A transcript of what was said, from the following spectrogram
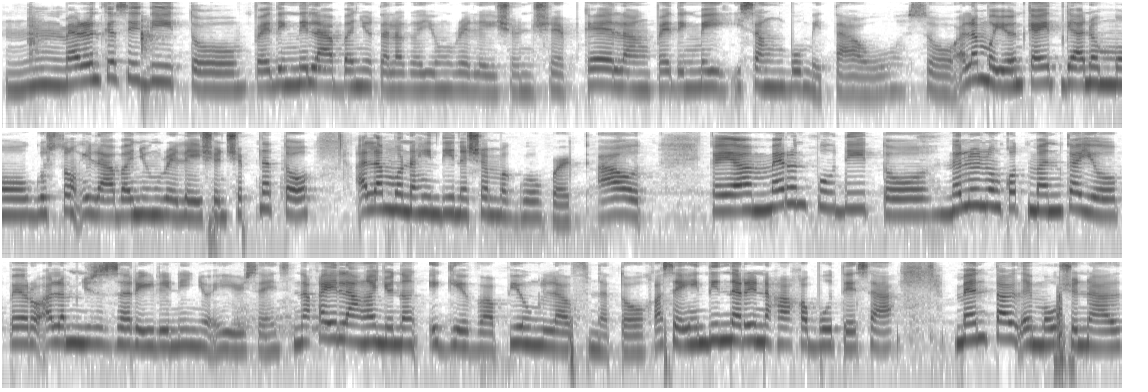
Mm, meron kasi dito, pwedeng nilaban nyo talaga yung relationship. Kaya lang, pwedeng may isang bumitaw. So, alam mo yon kahit gaano mo gustong ilaban yung relationship na to, alam mo na hindi na siya mag-work out. Kaya meron po dito, nalulungkot man kayo, pero alam nyo sa sarili ninyo, air signs, na kailangan nyo nang i-give up yung love na to. Kasi hindi na rin nakakabuti sa mental, emotional,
